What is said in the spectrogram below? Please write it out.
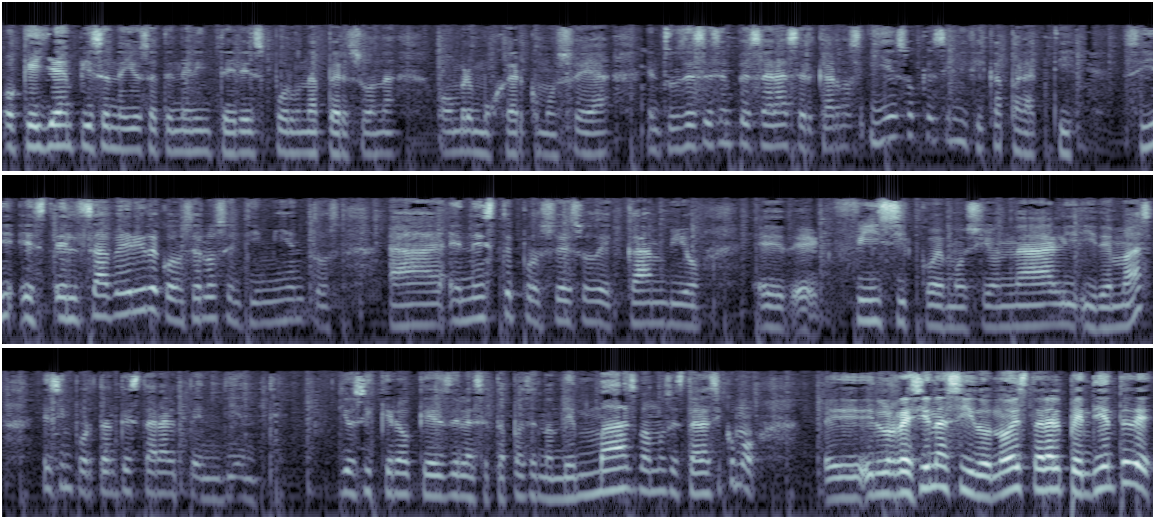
o que ya empiezan ellos a tener interés por una persona, hombre, mujer, como sea. Entonces es empezar a acercarnos. ¿Y eso qué significa para ti? ¿sí? el saber y reconocer los sentimientos ah, en este proceso de cambio eh, físico, emocional y, demás, es importante estar al pendiente. Yo sí creo que es de las etapas en donde más vamos a estar, así como eh, lo recién nacido, ¿no? Estar al pendiente de,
